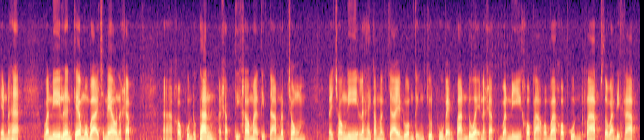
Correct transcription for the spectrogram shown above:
เห็นไหมฮะ วันนี้เรือนแก้ว Mobile Channel นะครับขอขอบคุณทุกท่านนะครับที่เข้ามาติดตามรับชมในช่องนี้และให้กำลังใจรวมถึงจุดผู้แบ่งปันด้วยนะครับ วันนี้ขอกล่าวคำว่าขอบคุณครับ สวัสดีครับ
